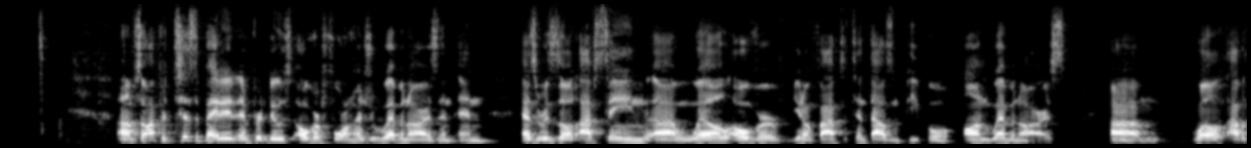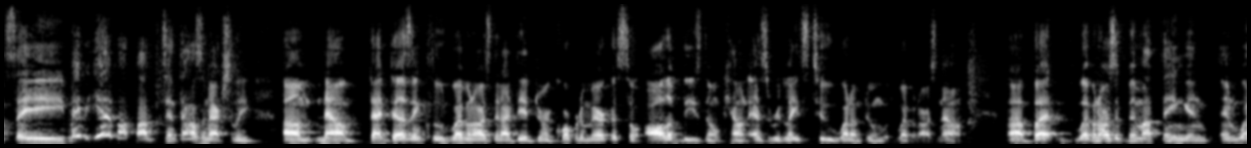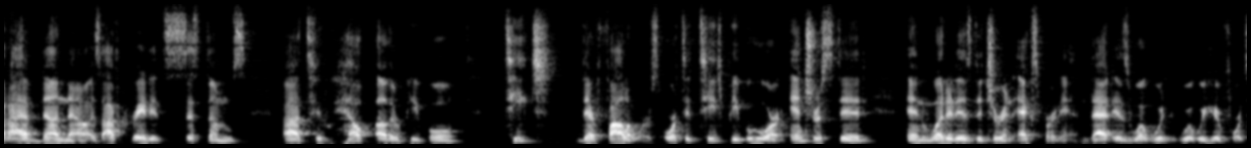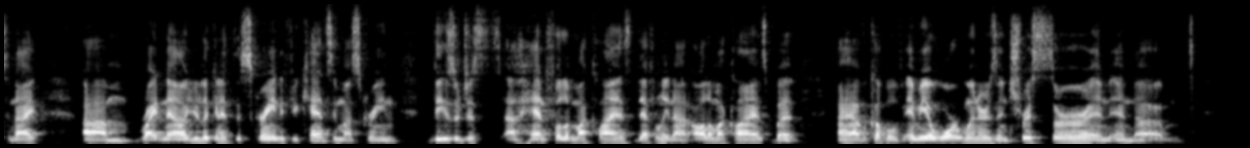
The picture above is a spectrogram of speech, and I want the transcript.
Um, so I participated and produced over 400 webinars, and and as a result, I've seen uh, well over you know five to ten thousand people on webinars. Um, well, I would say maybe yeah, about five to ten thousand actually. Um, now that does include webinars that I did during corporate America, so all of these don't count as it relates to what I'm doing with webinars now. Uh, but webinars have been my thing, and and what I have done now is I've created systems uh, to help other people teach their followers or to teach people who are interested in what it is that you're an expert in. That is what we're, what we're here for tonight. Um, right now, you're looking at the screen. If you can see my screen, these are just a handful of my clients. Definitely not all of my clients, but I have a couple of Emmy Award winners and Trish Sir and and um,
